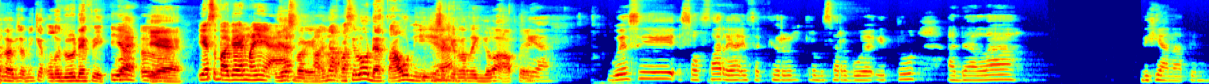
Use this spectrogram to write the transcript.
nggak bisa mikir lo dulu deh Fik iya lu. iya iya sebagai yang nanya ya iya sebagai nanya Uh-uh. pasti lo udah tahu nih Iya. insecure tertinggi lo apa ya. Iya. Gue sih so far ya insecure terbesar gue itu adalah dikhianatin.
